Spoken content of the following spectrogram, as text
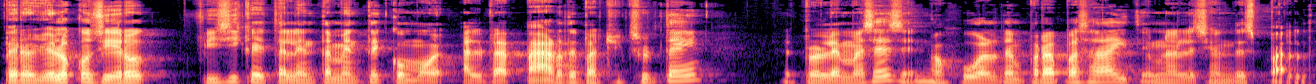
Pero yo lo considero física y talentamente como al par de Patrick Surtain. El problema es ese, no jugó la temporada pasada y tiene una lesión de espalda.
